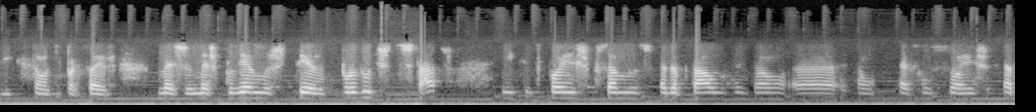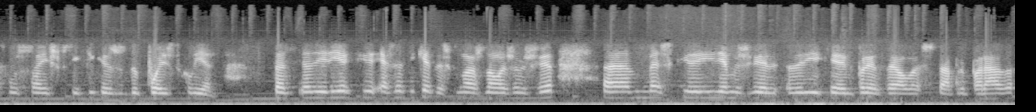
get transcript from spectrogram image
e que são aqui parceiros, mas, mas podermos ter produtos testados e que depois possamos adaptá-los então, a, então a, soluções, a soluções específicas depois de cliente. Portanto, eu diria que estas etiquetas que nós não as vamos ver, ah, mas que iremos ver, eu diria que a empresa ela está preparada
